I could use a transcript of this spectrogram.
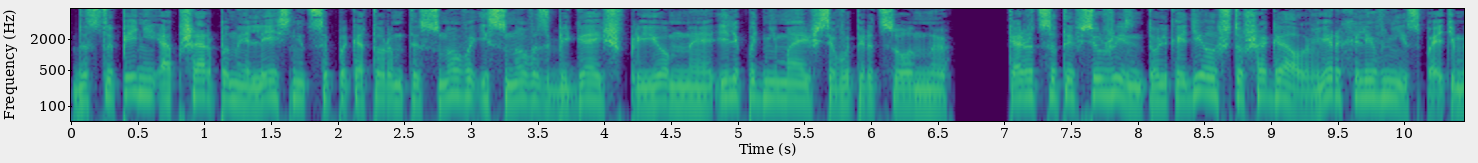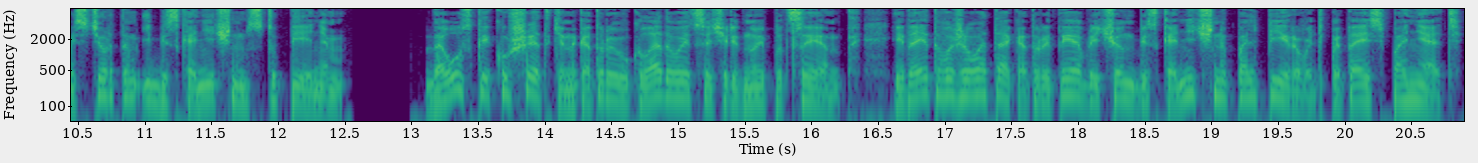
до ступеней обшарпанной лестницы, по которым ты снова и снова сбегаешь в приемное или поднимаешься в операционную, Кажется, ты всю жизнь только делал, что шагал вверх или вниз по этим истертым и бесконечным ступеням. До узкой кушетки, на которую укладывается очередной пациент, и до этого живота, который ты обречен бесконечно пальпировать, пытаясь понять,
